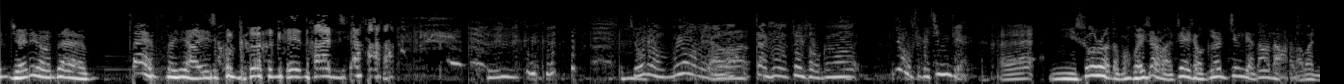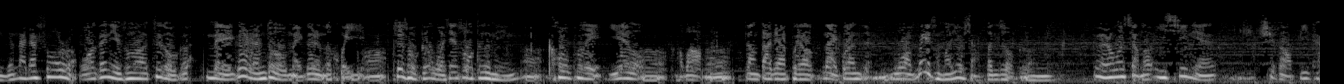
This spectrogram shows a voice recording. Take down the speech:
们决定再再分享一首歌给大家，有点不要脸了。但是这首歌又是个经典。哎，你说说怎么回事吧？这首歌经典到哪儿了吧？你跟大家说说。我跟你说，这首歌每个人都有每个人的回忆啊。这首歌我先说歌名啊，Coldplay Yellow，嗯，好不好？嗯，让大家不要卖关子。我为什么又想分这首歌？嗯，因为我想到一七年去找 B 凯。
